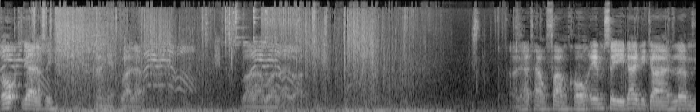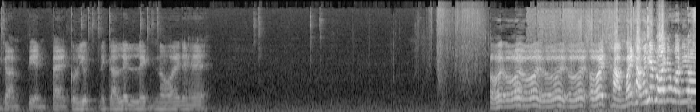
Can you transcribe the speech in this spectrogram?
โอ้แย่แล้วสิ นั่นเนี่ยว่าแล้ว ว่าแล้วว่าอะไรว่า เอาละฮะทางฝั่งของ M4 ได้มีการเริ่มมีการเปลี่ยนแปลงกลยุทธ์ในการเล่นเล็กน้อยนะฮะเอ้ยเอ้ยเอ้ยเอ้ยเอ้ยเอ้ยถังไหมถังไม่เรียบร้อยจังหวะนี้โอ้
